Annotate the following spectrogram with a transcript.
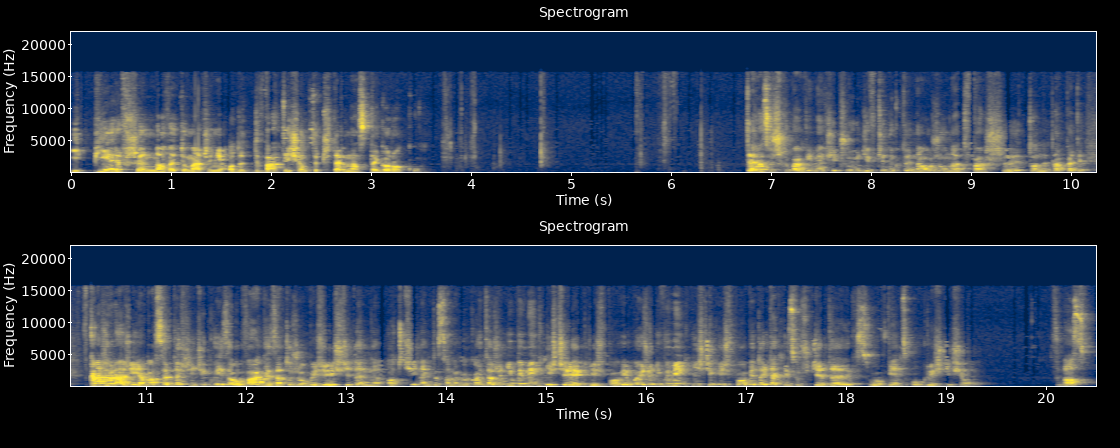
i pierwsze nowe tłumaczenie od 2014 roku. Teraz już chyba wiem, jak się czują dziewczyny, które nałożą na twarz y, tonę tapety. W każdym razie, ja Wam serdecznie dziękuję za uwagę, za to, że obejrzeliście ten odcinek do samego końca, że nie wymiękliście gdzieś w połowie, bo jeżeli wymiękliście gdzieś w połowie, to i tak nie słyszycie tych słów, więc ugryźcie się w nos.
